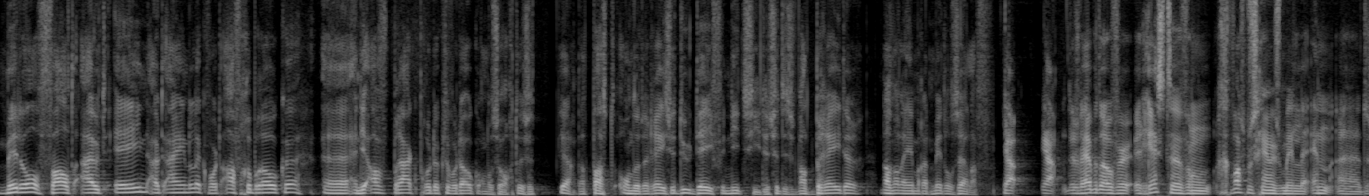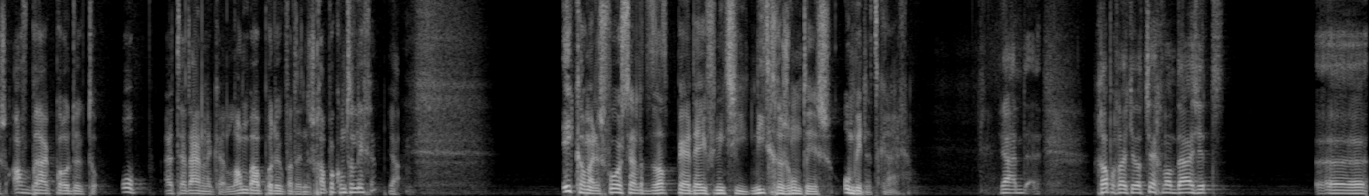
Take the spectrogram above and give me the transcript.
middel valt uiteen uiteindelijk, wordt afgebroken. Uh, en die afbraakproducten worden ook onderzocht. Dus het, ja, dat past onder de residu-definitie. Dus het is wat breder dan alleen maar het middel zelf. Ja, ja, dus we hebben het over resten van gewasbeschermingsmiddelen en uh, dus afbraakproducten op het uiteindelijke landbouwproduct wat in de schappen komt te liggen. Ja. Ik kan me dus voorstellen dat dat per definitie niet gezond is om binnen te krijgen. Ja, en, uh, grappig dat je dat zegt, want daar zit. Uh,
